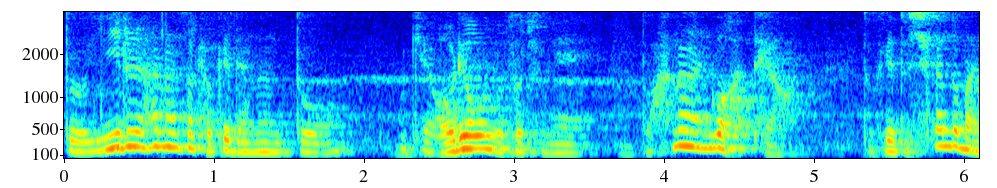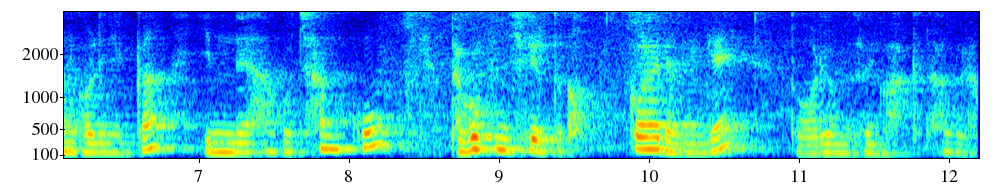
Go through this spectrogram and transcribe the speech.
또 일을 하면서 겪게 되는 또 이렇게 어려운 요소 중에 또 하나인 것 같아요. 또 그게 또 시간도 많이 걸리니까 인내하고 참고 배고픈 시기를 또 겪어야 되는 게 또 어려운 요소인 것 같기도 하고요.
